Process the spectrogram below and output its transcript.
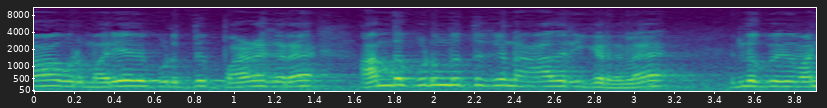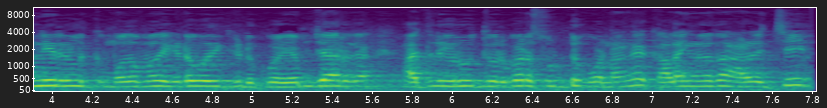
ஒரு மரியாதை கொடுத்து பழகுற அந்த குடும்பத்துக்கு நான் ஆதரிக்கிறதுல இந்த வன்னியர்களுக்கு முத முதல் இடஒதுக்கீடு எம்ஜிஆர் ஆட்சியில் இருபத்தி ஒரு பேரை சுட்டு கொண்டாங்க. கலைஞர் தான் அழைச்சி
